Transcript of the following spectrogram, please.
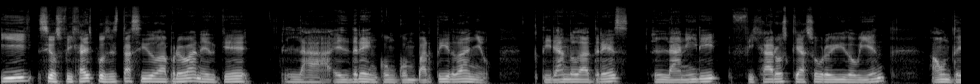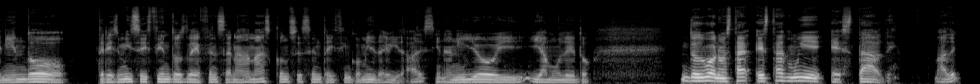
Y si os fijáis, pues esta ha sido la prueba en el que la, el Dren con compartir daño tirando de a 3, la Niri, fijaros que ha sobrevivido bien, aún teniendo 3600 de defensa nada más, con 65.000 de vida, ¿vale? Sin anillo y, amuleto. Entonces, bueno, esta, esta es muy estable, ¿vale?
